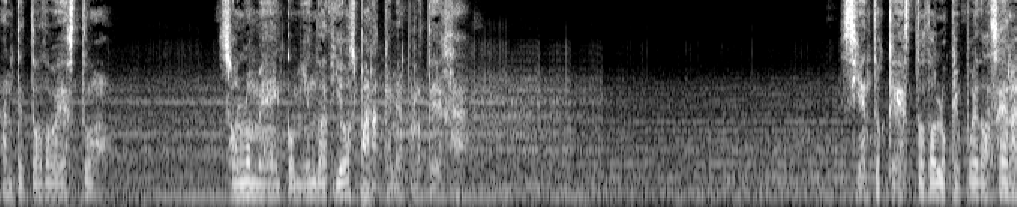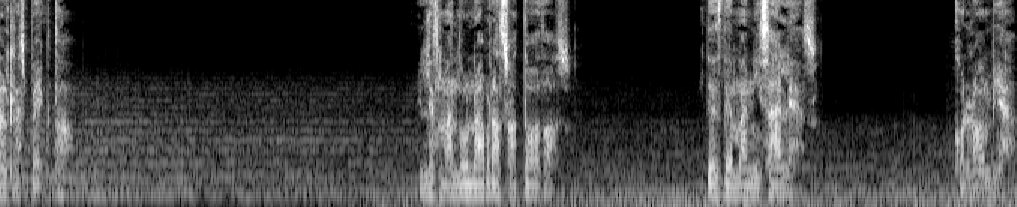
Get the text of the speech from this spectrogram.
Ante todo esto, solo me encomiendo a Dios para que me proteja. Siento que es todo lo que puedo hacer al respecto. Les mando un abrazo a todos. Desde Manizales, Colombia.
